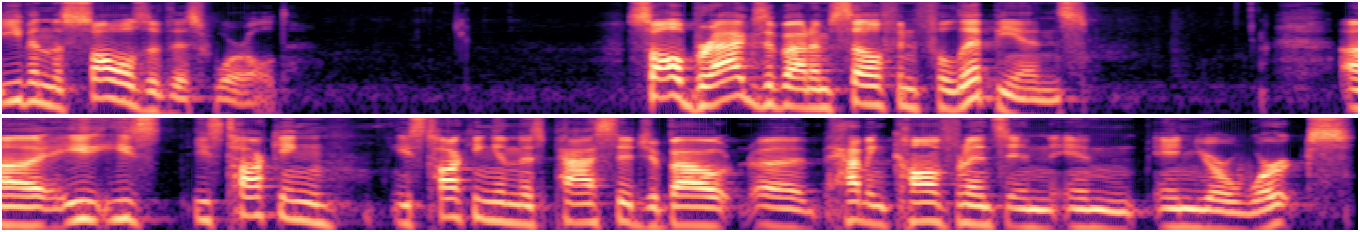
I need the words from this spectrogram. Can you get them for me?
even the Sauls of this world. Saul brags about himself in Philippians uh, he, he's, he's, talking, he's talking in this passage about uh, having confidence in, in, in your works,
